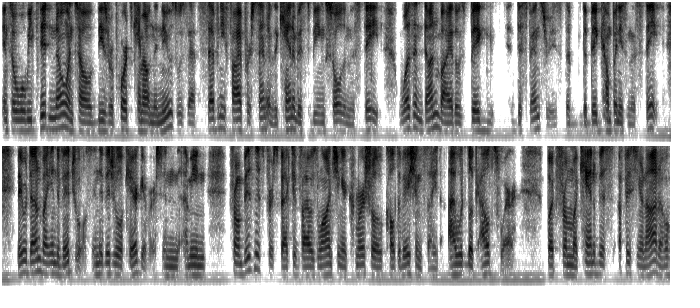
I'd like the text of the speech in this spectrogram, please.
And so, what we didn't know until these reports came out in the news was that 75% of the cannabis being sold in the state wasn't done by those big dispensaries, the, the big companies in the state. They were done by individuals, individual caregivers. And I mean, from a business perspective, if I was launching a commercial cultivation site, I would look elsewhere elsewhere. But from a cannabis aficionado,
